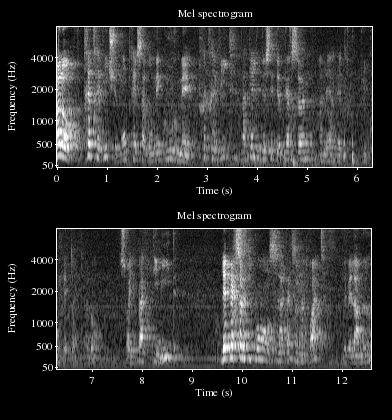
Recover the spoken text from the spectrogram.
Alors, très très vite, je vais montrer ça dans mes cours, mais très très vite, laquelle de ces deux personnes a l'air d'être plus compétente? Alors, soyez pas timide. Les personnes qui pensent la personne à droite, levez la main.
